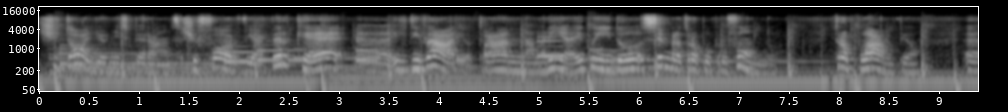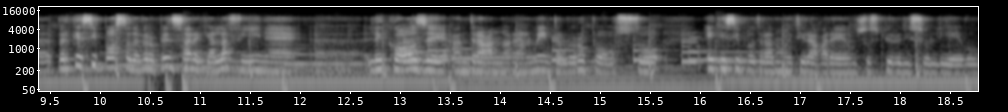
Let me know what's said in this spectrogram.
ci toglie ogni speranza, ci fuorvia perché uh, il divario tra Anna Maria e Guido sembra troppo profondo, troppo ampio, uh, perché si possa davvero pensare che alla fine le cose andranno realmente al loro posto e che si potrà noi tirare un sospiro di sollievo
